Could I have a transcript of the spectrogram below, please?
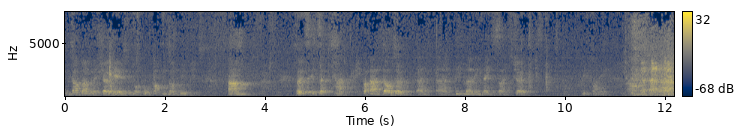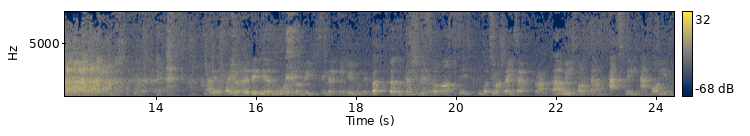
The example I'm going to show here is, is what's called puppies on beaches. Um, so it's, it's a kind uh, those are uh, uh, deep learning data science jokes. Pretty funny. Um, and then played on the, the, you know, the Warriors on Beaches thing that, Google did. But, but the question this sort of answers is we've got too much data, right? Uh, we need to follow it down at speed, at volume,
